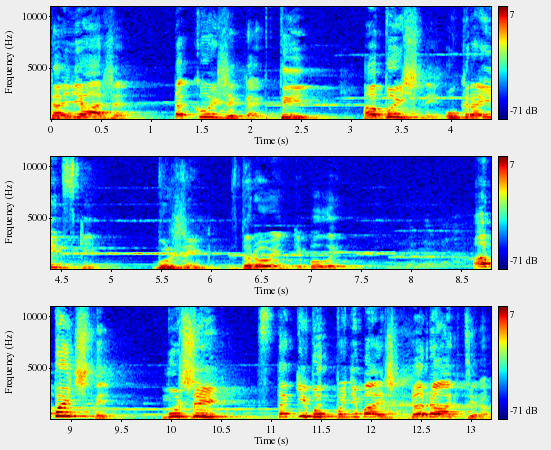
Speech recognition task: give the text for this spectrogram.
Да я же такой же, как ты. Обычный украинский мужик, здоровенький булы. Обычный мужик с таким вот, понимаешь, характером,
